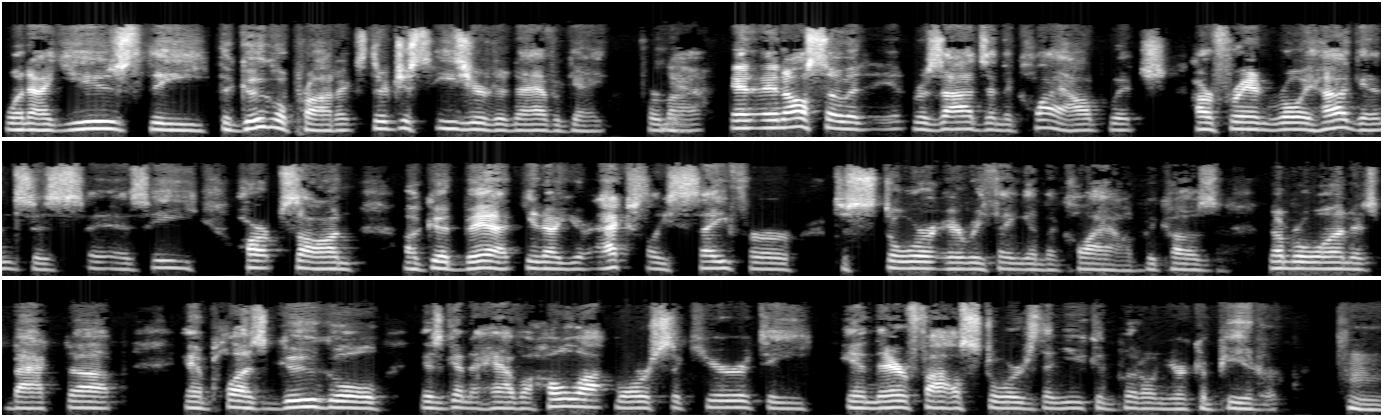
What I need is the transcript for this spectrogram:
when I use the the Google products, they're just easier to navigate for my Yeah. and and also it, it resides in the cloud, which our friend Roy Huggins is as he harps on a good bit. You know, you're actually safer to store everything in the cloud because number one, it's backed up, and plus Google is going to have a whole lot more security in their file storage than you can put on your computer. Hmm.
